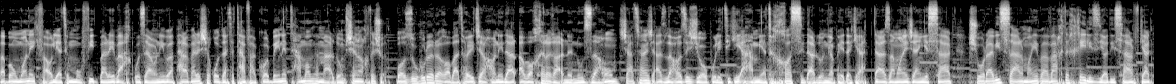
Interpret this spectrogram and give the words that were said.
و به عنوان یک فعالیت مفید برای وقت گذرانی و پرورش قدرت تفکر بین تمام مردم شناخته شد. با ظهور رقابت های جهانی در اواخر قرن 19 هم شطرنج از لحاظ ژئوپلیتیکی اهمیت خاصی در دنیا پیدا کرد. در زمان جنگ سرد شوروی سرمایه و وقت خیلی زیادی صرف کرد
